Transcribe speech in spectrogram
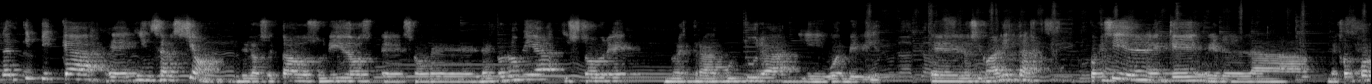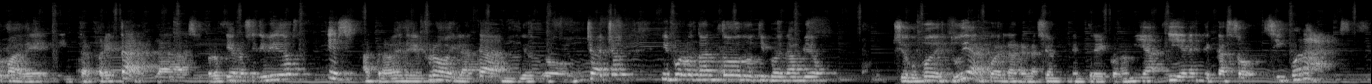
la, típica inserción de los Estados Unidos sobre la economía y sobre nuestra cultura y buen vivir. Los psicoanalistas coinciden en que eh, la mejor forma de interpretar la psicología de los individuos es a través de Freud, Lacan y otros muchachos, y por lo tanto, dos tipos de cambio se ocupó de estudiar cuál es la relación entre economía y, en este caso, psicoanálisis.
